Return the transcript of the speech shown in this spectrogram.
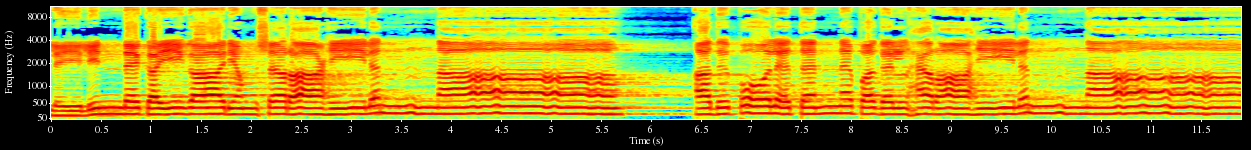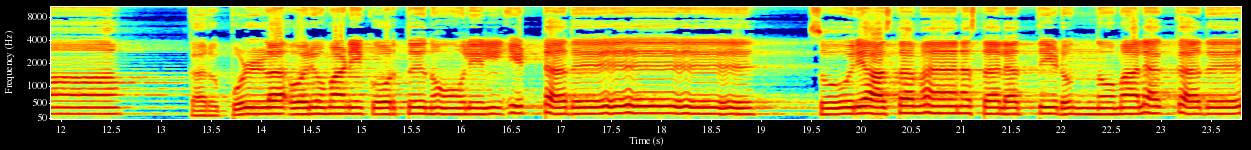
ലൈലിന്റെ കൈകാര്യം ഷറാഹീലെന്ന. അതുപോലെ തന്നെ പകൽ ഹറാഹീലെന്ന. കറുപ്പുള്ള ഒരു മണി കോർത്ത് നൂലിൽ ഇട്ടത് സൂര്യാസ്തമന സ്ഥലത്തിടുന്നു മലക്കത്.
